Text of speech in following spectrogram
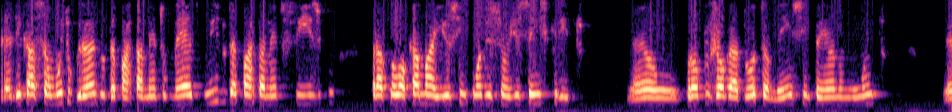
dedicação muito grande do departamento médico e do departamento físico para colocar Maílson em condições de ser inscrito. É, o próprio jogador também se empenhando muito. É,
